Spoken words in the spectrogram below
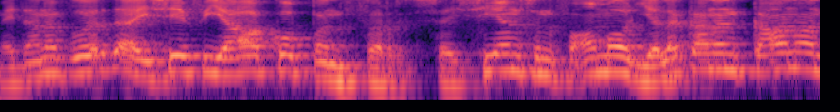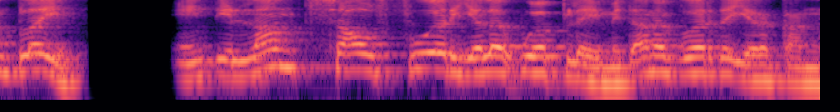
Met ander woorde, hy sê vir Jakob en vir sy seuns en vir almal: "Julle kan in Kanaan bly." En die land sal voor julle oop lê. Met ander woorde, julle kan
